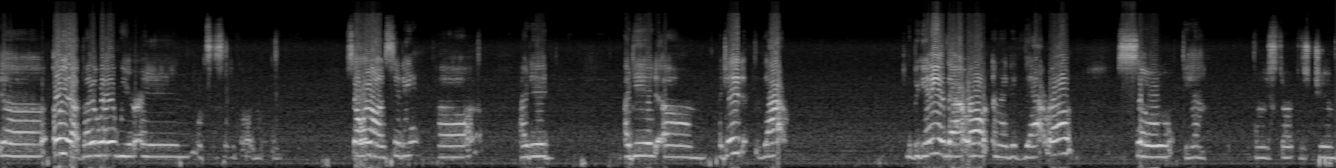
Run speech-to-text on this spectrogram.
uh, oh yeah, by the way, we are in, what's the city called? Celadon City. Uh, I did, I did, um, I did that, the beginning of that route, and I did that route. So, yeah, Going to start this gym.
